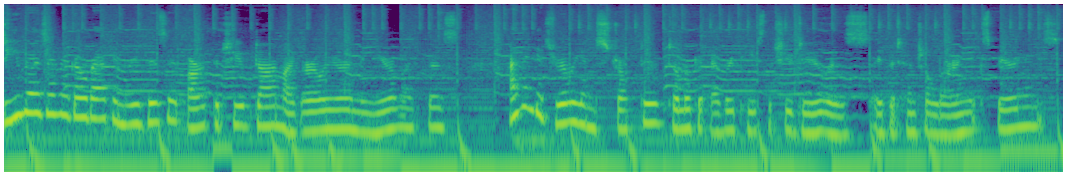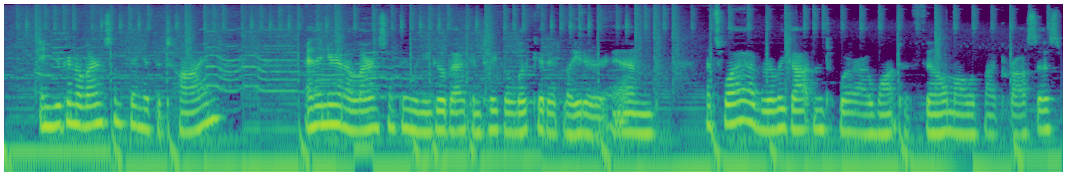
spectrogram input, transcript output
Do you guys ever go back and revisit art that you've done like earlier in the year like this? I think it's really instructive to look at every piece that you do as a potential learning experience. And you're going to learn something at the time, and then you're going to learn something when you go back and take a look at it later. And that's why I've really gotten to where I want to film all of my process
